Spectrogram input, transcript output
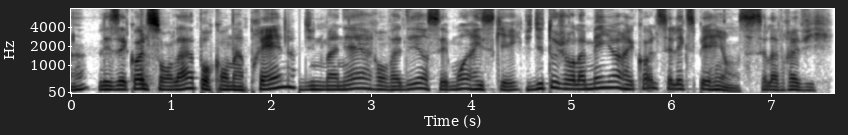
Hein. les écoles sont là pour qu'on apprenne d'une manière, on va dire, c'est moins risqué. Je dis toujours, la meilleure école, c'est l'expérience, c'est la vraie vie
